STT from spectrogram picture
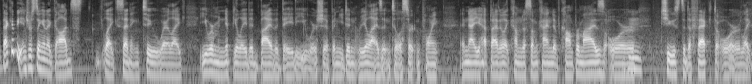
That could be interesting in a god's like setting too where like you were manipulated by the deity you worship and you didn't realize it until a certain point and now you have to either like come to some kind of compromise or choose to defect or like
